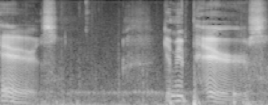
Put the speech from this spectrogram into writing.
Pears. Give me pears.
